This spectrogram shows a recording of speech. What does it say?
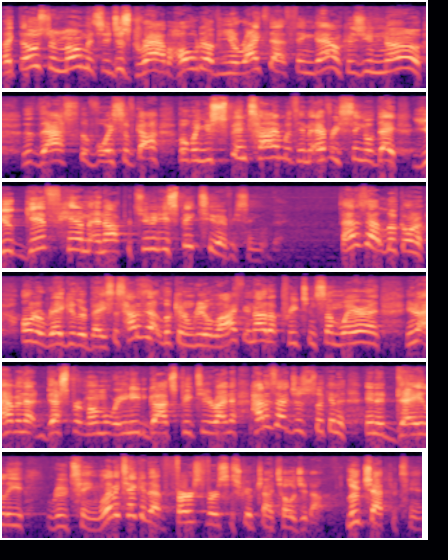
like those are moments that just grab hold of and you write that thing down because you know that that's the voice of God. But when you spend time with Him every single day, you give Him an opportunity to speak to you every single day. How does that look on a, on a regular basis? How does that look in real life? You're not up preaching somewhere and you're not having that desperate moment where you need God speak to you right now. How does that just look in a, in a daily routine? Well, let me take you to that first verse of scripture I told you about, Luke chapter 10.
